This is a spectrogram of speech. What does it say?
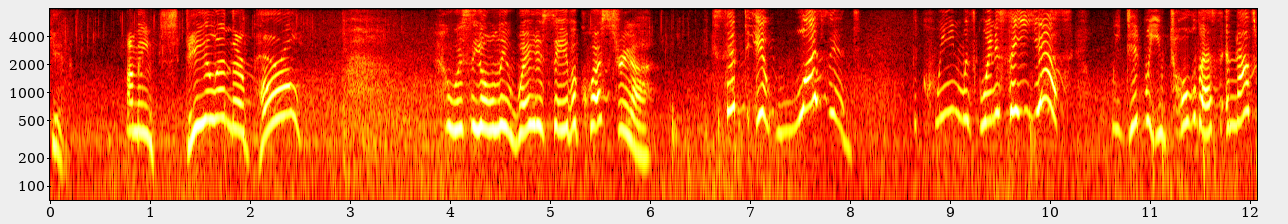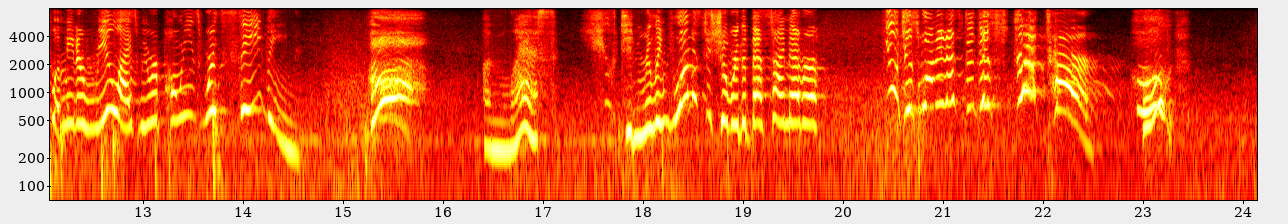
thinking? I mean, stealing their pearl? It was the only way to save Equestria. Except it wasn't! The Queen was going to say yes! We did what you told us, and that's what made her realize we were ponies worth saving! Unless you didn't really want us to show her the best time ever! You just wanted us to distract her! Oh,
